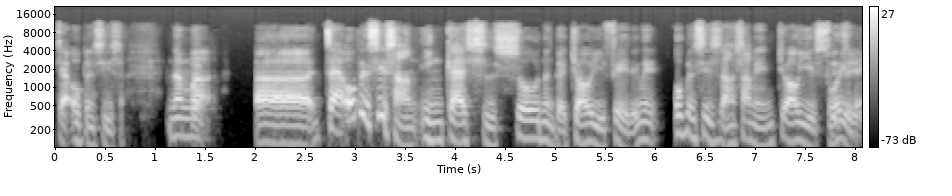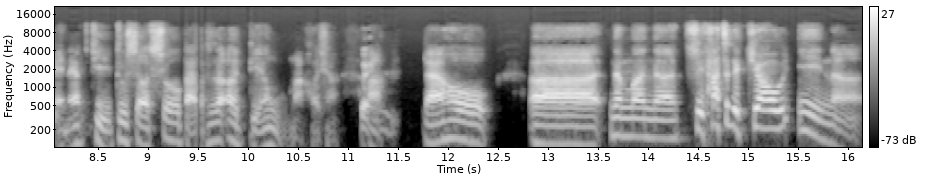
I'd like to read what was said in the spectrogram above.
在 open sea 上，那么呃，在 open sea 上应该是收那个交易费的，因为 open sea 市场上面交易所有的 NFT 都是要收百分之二点五嘛，好像对啊，然后。呃，那么呢，所以它这个交易呢，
